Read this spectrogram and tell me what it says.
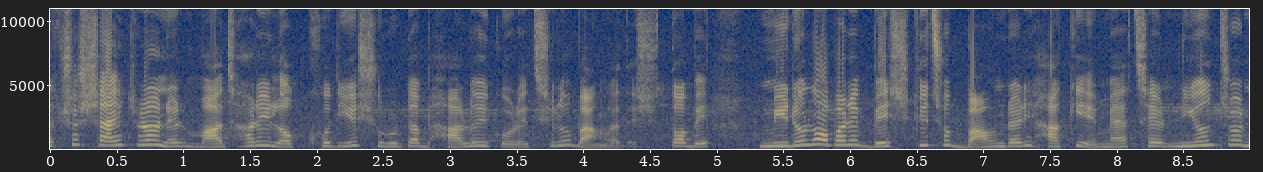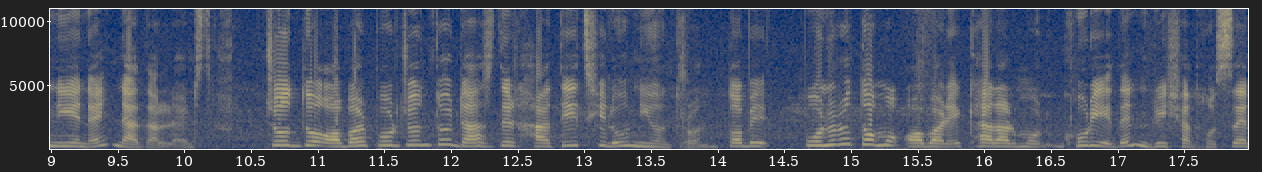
একশো ষাট রানের মাঝারি লক্ষ্য দিয়ে শুরুটা ভালোই করেছিল বাংলাদেশ। তবে মিডল ওভারে বেশ কিছু বাউন্ডারি হাঁকিয়ে ম্যাচের নিয়ন্ত্রণ নিয়ে নেয় নেদারল্যান্ডস। চোদ্দ ওভার পর্যন্ত ডাসদের হাতেই ছিল নিয়ন্ত্রণ। তবে পনেরোতম ওভারে খেলার মোড় ঘুরিয়ে দেন রিশাদ হোসেন।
